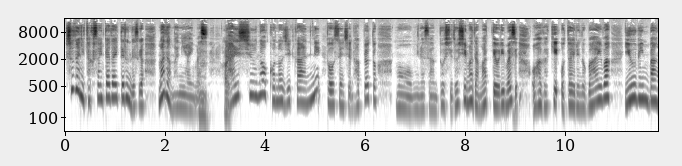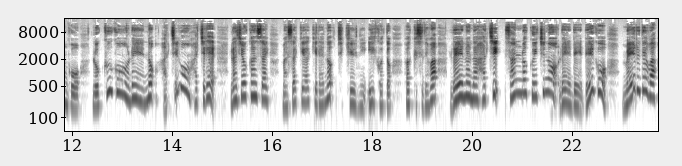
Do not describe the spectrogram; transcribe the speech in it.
すでにたくさんいただいてるんですがまだ間に合います、うんはい、来週のこの時間に当選者の発表ともう皆さんどしどしまだ待っております。おはがきお便りの場合は郵便番号650の8580ラジオ関西正木明の地球にいいこと。ファックスでは078-361の0005メールでは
